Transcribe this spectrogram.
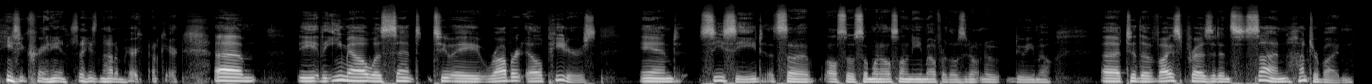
he's Ukrainian, so he's not American. I don't care. Um, the the email was sent to a Robert L. Peters and CC'd. That's uh, also someone else on an email for those who don't know do email uh, to the vice president's son, Hunter Biden.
